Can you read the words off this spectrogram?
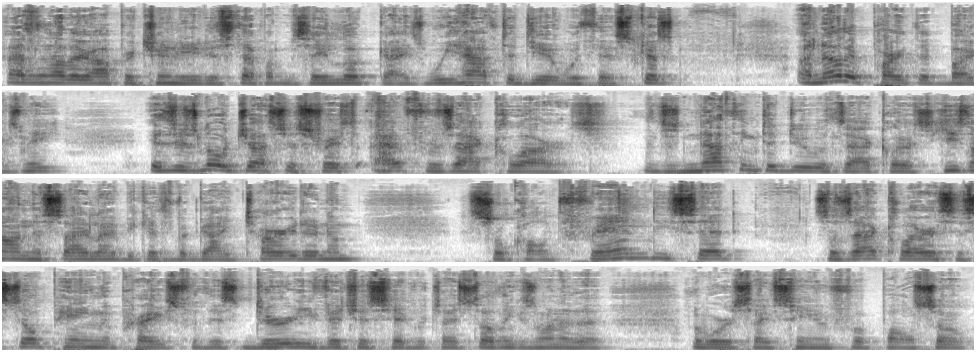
has another opportunity to step up and say, "Look, guys, we have to deal with this." Because another part that bugs me is there's no justice for for Zach Collaros. There's nothing to do with Zach Collaros. He's on the sideline because of a guy targeted him, so-called friend. He said. So Zach Collaros is still paying the price for this dirty, vicious hit, which I still think is one of the, the worst I've seen in football. So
